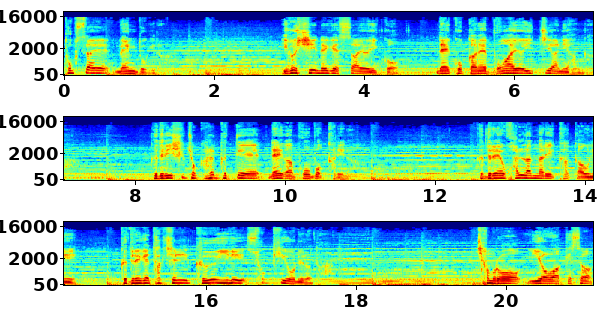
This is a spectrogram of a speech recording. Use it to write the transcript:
독사의 맹독이라. 이것이 내게 쌓여 있고 내 곳간에 봉하여 있지 아니한가? 그들이 실족할 그때에 내가 보복하리라 그들의 환란 날이 가까우니 그들에게 닥칠 그 일이 속히 오리로다 참으로 여호와께서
